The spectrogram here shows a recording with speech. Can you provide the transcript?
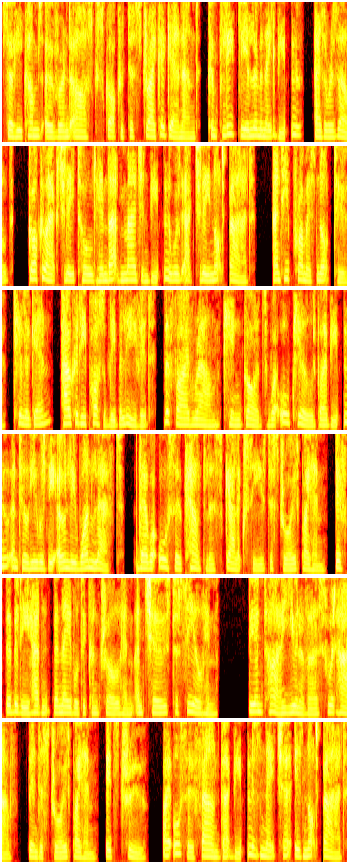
so he comes over and asks Goku to strike again and completely eliminate Buu. As a result, Goku actually told him that Majin Buu was actually not bad, and he promised not to kill again. How could he possibly believe it? The five realm king gods were all killed by Buu until he was the only one left. There were also countless galaxies destroyed by him. If Bibidi hadn't been able to control him and chose to seal him, the entire universe would have been destroyed by him. It's true, I also found that Buu's nature is not bad,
